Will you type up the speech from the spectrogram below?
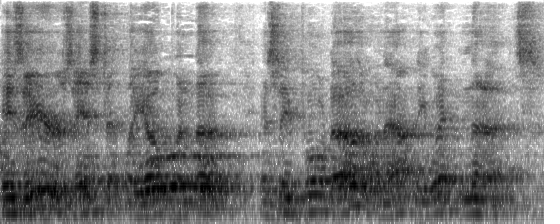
His ears instantly opened up. And so he pulled the other one out and he went nuts.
